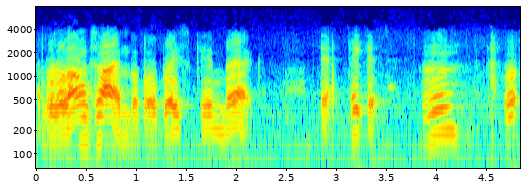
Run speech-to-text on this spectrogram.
It was a long time before Brace came back. Here, take this. Hmm? What?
